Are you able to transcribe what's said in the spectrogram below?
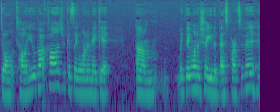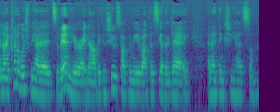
don't tell you about college because they want to make it, um, like they want to show you the best parts of it. And mm-hmm. I kind of wish we had Savannah here right now because she was talking to me about this the other day, and I think she has some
